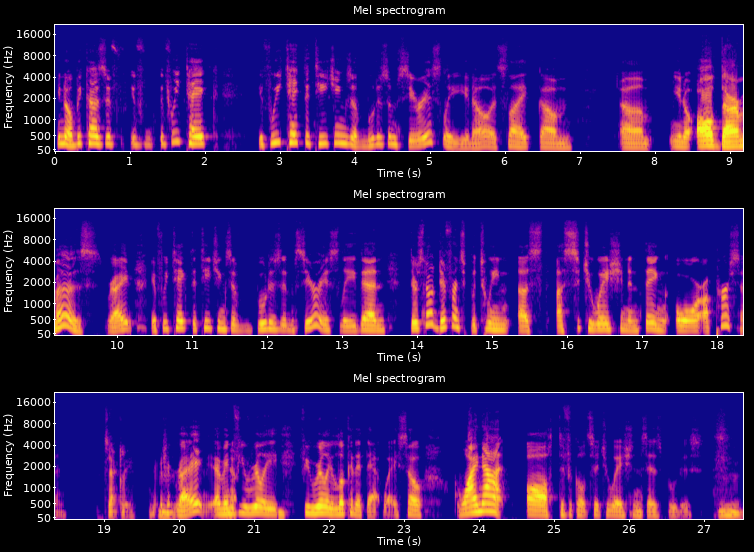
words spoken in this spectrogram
You know, because if if if we take if we take the teachings of Buddhism seriously, you know, it's like um um you know all dharmas right if we take the teachings of buddhism seriously then there's no difference between a, a situation and thing or a person exactly mm. right i mean yeah. if you really mm. if you really look at it that way so why not all difficult situations as buddhas mm,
